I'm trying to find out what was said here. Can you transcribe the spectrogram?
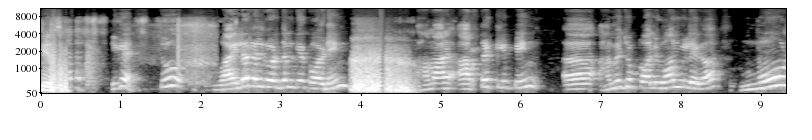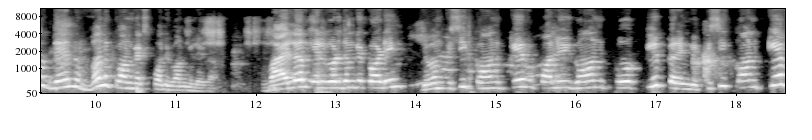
ठीक है? तो वाइलर एल्गोरिथम के अकॉर्डिंग हमारे आफ्टर क्लिपिंग हमें जो पॉलीगॉन मिलेगा more than one convex polygon मिलेगा। वायलर एल्गोरिथम के अकॉर्डिंग जब हम किसी कॉनकेव पॉलीगॉन को क्लिप करेंगे, किसी कॉनकेव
